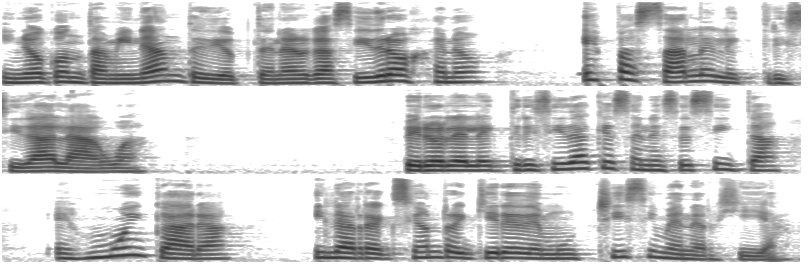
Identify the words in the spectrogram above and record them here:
y no contaminante de obtener gas hidrógeno es pasar la electricidad al agua. Pero la electricidad que se necesita es muy cara y la reacción requiere de muchísima energía.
